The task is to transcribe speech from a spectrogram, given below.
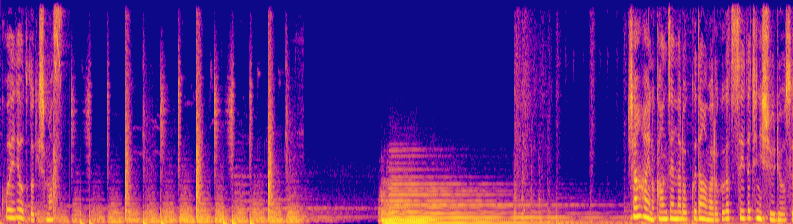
声でお届けします上海の完全なロックダウンは6月1日に終了す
